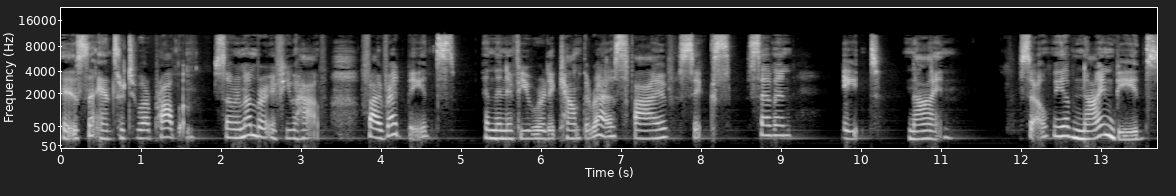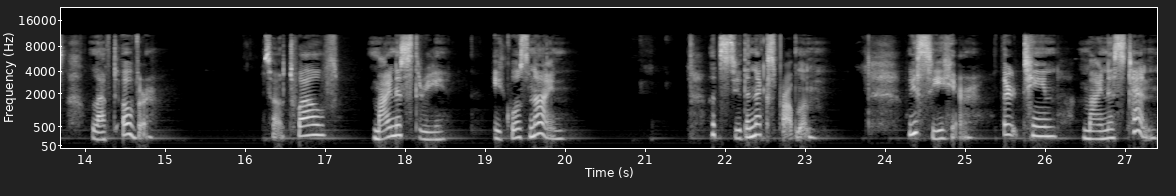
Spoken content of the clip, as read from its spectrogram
is the answer to our problem. So remember if you have 5 red beads, and then if you were to count the rest, five, six, seven, eight, nine. So we have 9 beads left over. So 12 minus 3 equals 9. Let's do the next problem. We see here 13 minus 10.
